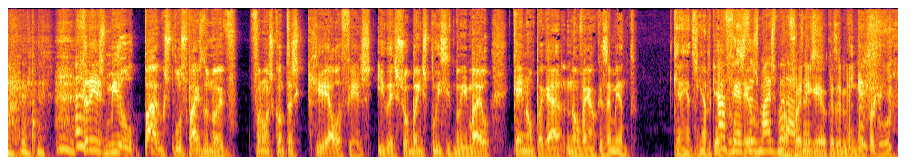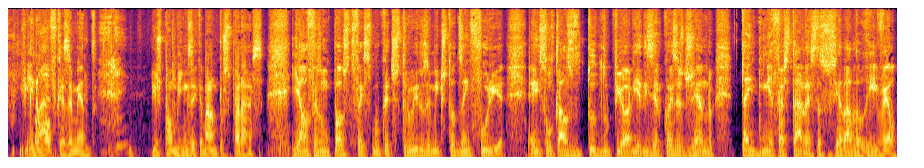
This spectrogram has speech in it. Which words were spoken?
3 mil pagos pelos pais do noivo. Foram as contas que ela fez e deixou bem explícito no e-mail quem não pagar não vem ao casamento. Querem adivinhar o que é Há que aconteceu? festas mais Não baratas. foi ninguém ao casamento. Ninguém pagou. E não houve casamento. E os pombinhos acabaram por separar-se. E ela fez um post de Facebook a destruir os amigos todos em fúria, a insultá-los de tudo do pior e a dizer coisas do género tenho que me afastar desta sociedade horrível.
